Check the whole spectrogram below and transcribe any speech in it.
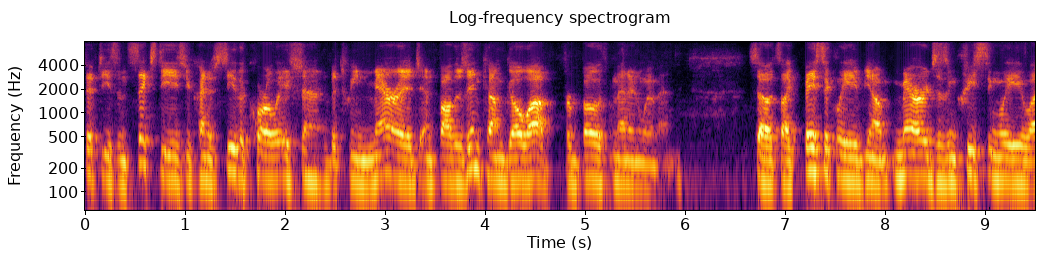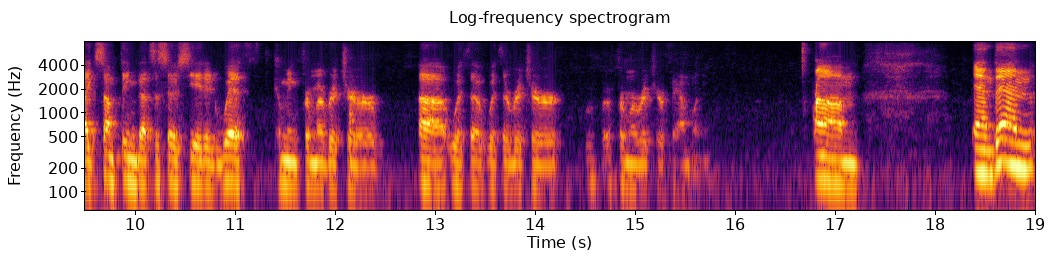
50s and 60s, you kind of see the correlation between marriage and father's income go up for both men and women. So it's like basically, you know, marriage is increasingly like something that's associated with coming from a richer, uh, with a with a richer, from a richer family. Um, and then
